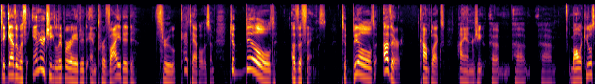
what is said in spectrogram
together with energy liberated and provided through catabolism to build other things, to build other complex high energy uh, uh, uh, molecules,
